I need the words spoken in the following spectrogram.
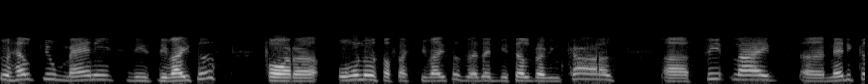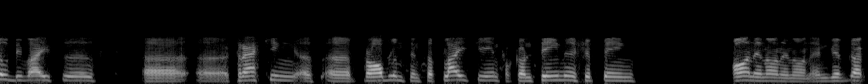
to help you manage these devices for uh, owners of such devices, whether it be self-driving cars, uh, street lights, uh, medical devices, uh, uh, tracking uh, problems in supply chain for container shipping, on and on and on. And we've got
